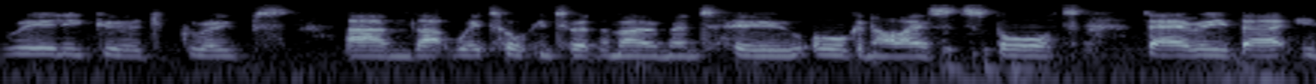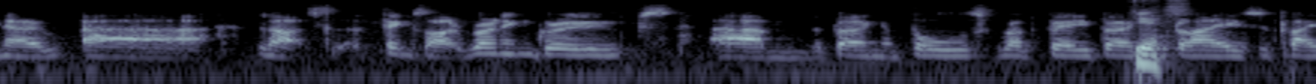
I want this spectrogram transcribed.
really good groups um, that we're talking to at the moment who organise sport. They're either you know uh, things like running groups, um, the Birmingham Bulls rugby, Birmingham yes. Blaze who play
